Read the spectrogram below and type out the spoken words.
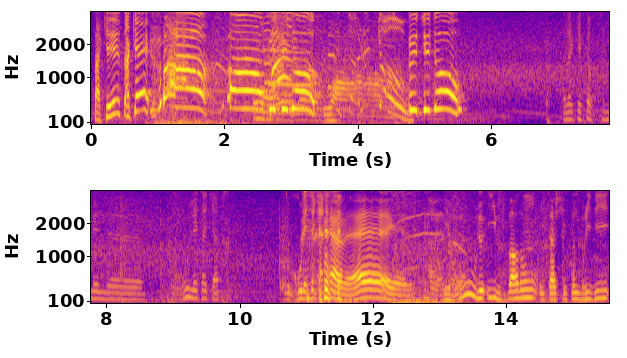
Stacké, stacké. Oh Oh But du dos Let's go But du dos la Cacor qui mène euh, roulette à 4. Roulette à 4. Ah ouais. Roues de Ibs, pardon. Itachi contre Breezy.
